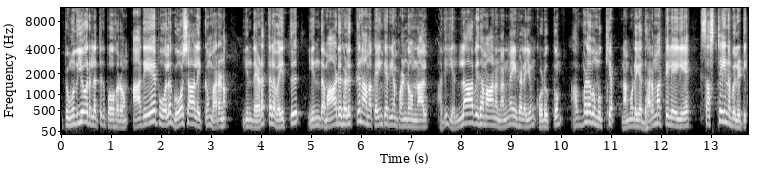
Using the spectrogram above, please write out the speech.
இப்போ முதியோர் இல்லத்துக்கு போகிறோம். அதே போல கோஷாலைக்கும் வரணும். இந்த இடத்துல வைத்து இந்த மாடுகளுக்கு நாம் கைங்கரியம் பண்ணோம்னால் அது எல்லா விதமான நன்மைகளையும் கொடுக்கும். அவ்வளவு முக்கியம். நம்முடைய தர்மத்திலேயே சஸ்டெயினபிலிட்டி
